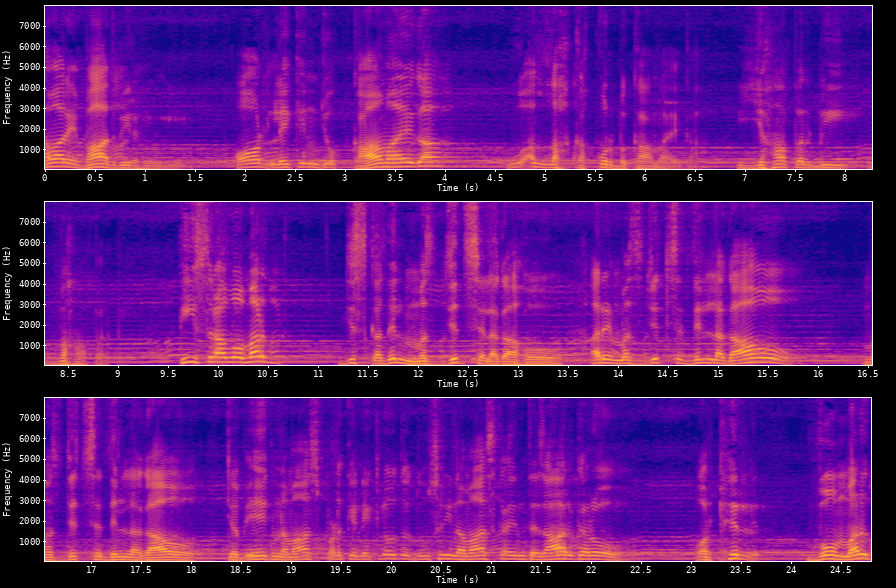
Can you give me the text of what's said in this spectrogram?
ہمارے بعد بھی رہیں گی۔ اور لیکن جو کام آئے گا، وہ اللہ کا قرب کام آئے گا۔ یہاں پر بھی، وہاں پر بھی۔ تیسرا وہ مرد جس کا دل مسجد سے لگا ہو۔ ارے مسجد سے دل لگاؤ۔ مسجد سے دل لگاؤ، جب ایک نماز پڑھ کے نکلو تو دوسری نماز کا انتظار کرو۔ اور پھر وہ مرد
